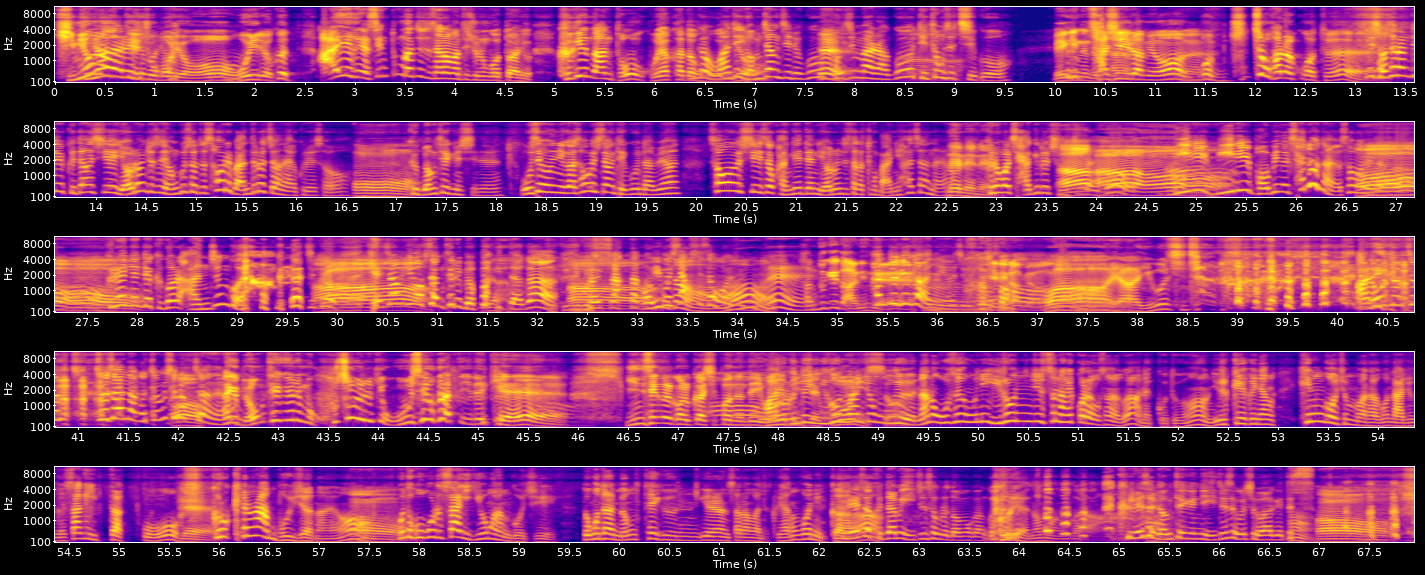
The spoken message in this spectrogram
김연아한테 줘버려. 줘버려. 오히려 그 아예 그냥 생뚱맞은 사람한테 주는 것도 아니고 그게 난 더 고약하다고 그러니까 보거든요. 완전 염장 지르고 네. 거짓말하고 어. 뒤통수 치고 매기는 듯한. 사실이라면 네. 뭐 진짜 화날 것 같아. 근데 저 사람들이 그 당시에 여론조사 연구소도 서울에 만들었잖아요. 그래서 어. 그 명태균 씨는 오세훈이가 서울시장 되고 나면 서울시에서 관계되는 여론조사 같은 거 많이 하잖아요. 네네네. 그런 걸 자기를 줄줄 아, 알고 아, 아. 미리 미리 법인을 차려놔요 서울에다가. 어, 어. 그랬는데 그걸 안 준 거야. 그래가지고 아. 계정기업 상태로 몇번 야, 있다가 입을 아. 싹다 어, 입을 싹. 씻어가지고. 네. 한두 개가 아니네. 한두 개가 아니에요 음, 지금. 그래서. 사실이라면. 와, 야 이거 진짜. 아, 너무 좀, 좀 쪼잔하고 좀 스럽잖아요. 어. 아니, 그 명태균이 뭐 굳이 왜 이렇게 오세훈한테 이렇게 인생을 걸까 싶었는데 요거는 아니 근데 이제 이것만 구원이 좀 있어. 우려해. 나는 오세훈이 이런 짓은 할 거라고 생각을 안 했거든. 이렇게 그냥 흰 거짓말하고 나중에 싸게 입 닫고 네. 그렇게는 안 보이잖아요. 어. 근데 그거를 싸게 이용한 거지. 더군다나 명태균이라는 사람한테 그렇게 한 거니까. 그래서 그 다음에 이준석으로 넘어간 거야. 그래 넘어간 거야. 그래서 어. 명태균이 이준석을 좋아하게 됐어. 어. 어.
